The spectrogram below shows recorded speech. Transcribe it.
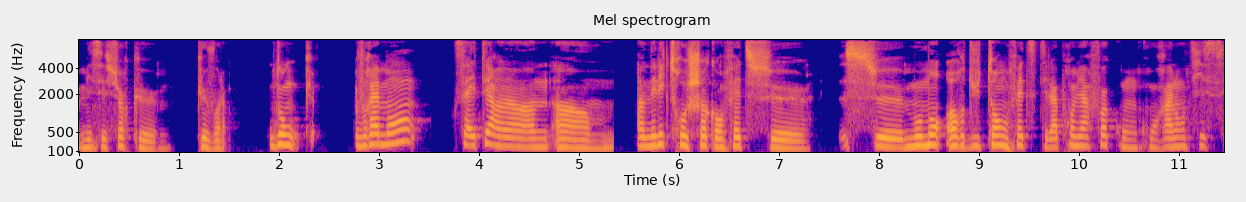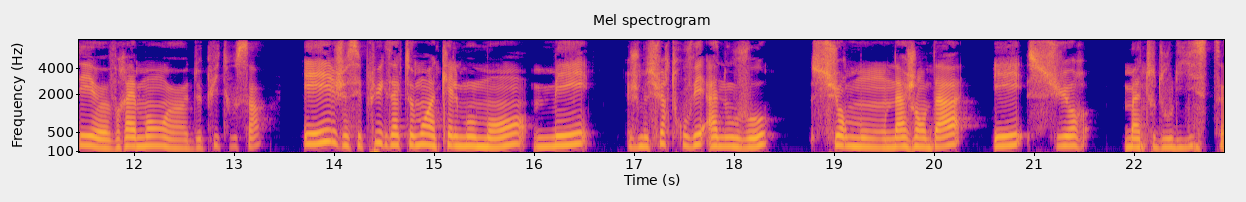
mais c'est sûr que, que voilà. Donc, vraiment, ça a été un, un, un électrochoc, en fait, ce, ce moment hors du temps, en fait, c'était la première fois qu'on ralentissait euh, vraiment euh, depuis tout ça. Et je sais plus exactement à quel moment, mais je me suis retrouvée à nouveau sur mon agenda et sur ma to-do list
